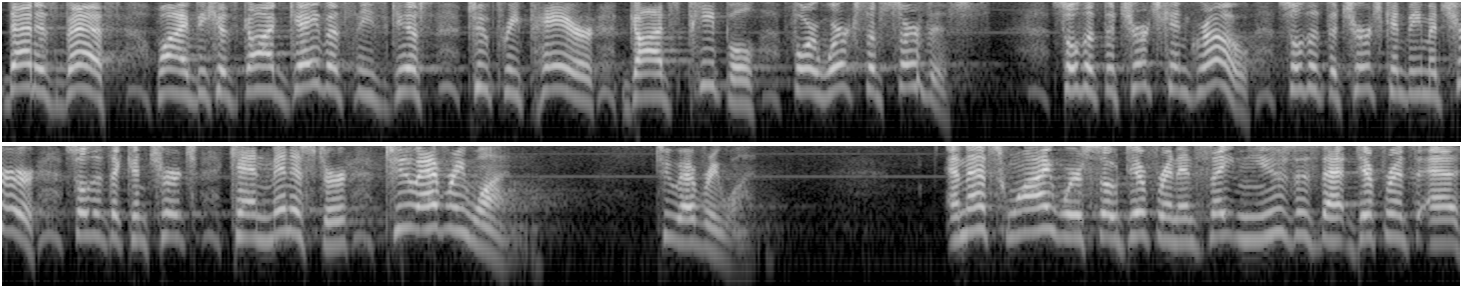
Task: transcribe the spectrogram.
That is best. Why? Because God gave us these gifts to prepare God's people for works of service so that the church can grow, so that the church can be mature, so that the church can minister to everyone. To everyone. And that's why we're so different, and Satan uses that difference as,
